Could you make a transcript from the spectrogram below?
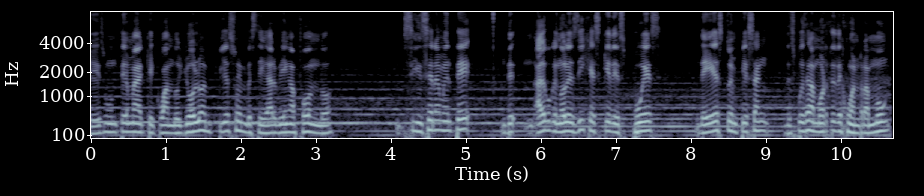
es un tema que cuando yo lo empiezo a investigar bien a fondo, sinceramente, algo que no les dije es que después de esto empiezan, después de la muerte de Juan Ramón,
